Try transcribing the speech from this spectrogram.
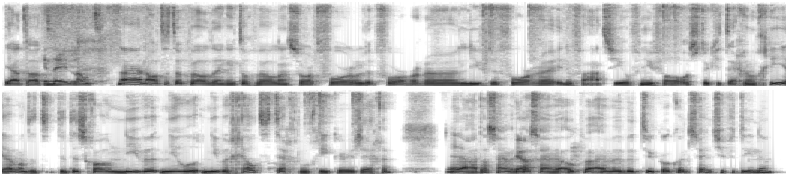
Ja, dat. In Nederland. Nou ja, en altijd ook wel, denk ik, toch wel een soort voor, voor uh, liefde voor uh, innovatie. Of in ieder geval een stukje technologie. Hè? Want het, dit is gewoon nieuwe, nieuwe, nieuwe geldtechnologie, kun je zeggen. Ja, dat zijn, we, ja. dat zijn we ook wel. En we hebben natuurlijk ook een centje verdienen.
